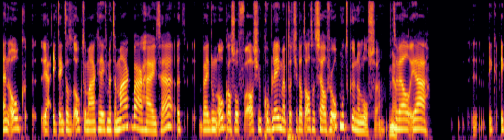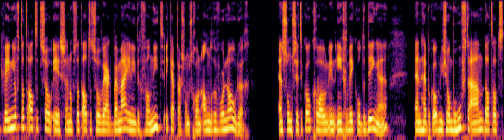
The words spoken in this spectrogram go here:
En ook, eh, ja, ik denk dat het ook te maken heeft met de maakbaarheid. Hè? Het, wij doen ook alsof als je een probleem hebt, dat je dat altijd zelf weer op moet kunnen lossen. Ja. Terwijl, ja, ik, ik weet niet of dat altijd zo is en of dat altijd zo werkt. Bij mij in ieder geval niet. Ik heb daar soms gewoon anderen voor nodig. En soms zit ik ook gewoon in ingewikkelde dingen. En heb ik ook niet zo'n behoefte aan dat, dat,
